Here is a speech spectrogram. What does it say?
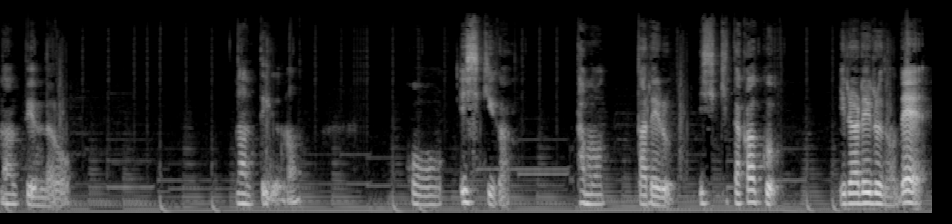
なんて言うんだろう。なんて言うの？こう、意識が保たれる。意識高くいられるので、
